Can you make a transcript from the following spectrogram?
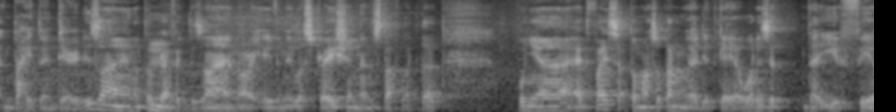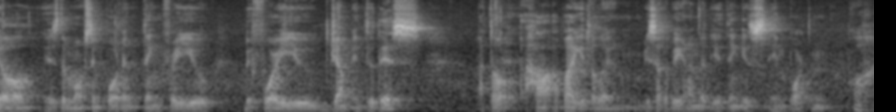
entah itu interior design atau Hmm. graphic design or even illustration and stuff like that. Punya advice atau masukan nggak Dit? Kayak what is it that you feel is the most important thing for you before you jump into this? Atau hal apa gitu loh yang bisa kepikiran that you think is important? Wah,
